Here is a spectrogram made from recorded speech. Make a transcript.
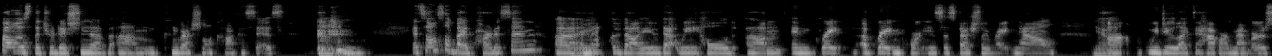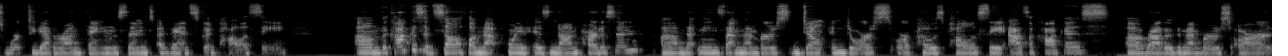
follows the tradition of um, congressional caucuses. it's also bipartisan, uh, right. and that's a value that we hold um, in great of great importance, especially right now. Yeah. Uh, we do like to have our members work together on things and advance good policy. Um, the caucus itself, on that point, is nonpartisan. Um, that means that members don't endorse or oppose policy as a caucus. Uh, rather, the members are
